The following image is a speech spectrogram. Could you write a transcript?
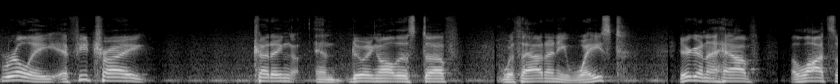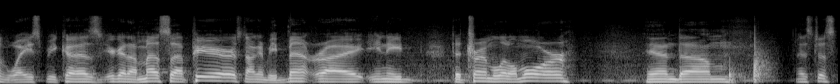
really, if you try cutting and doing all this stuff without any waste, you're to have lots of waste because you're going to mess up here. It's not going to be bent right. You need to trim a little more. And um, it's just,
